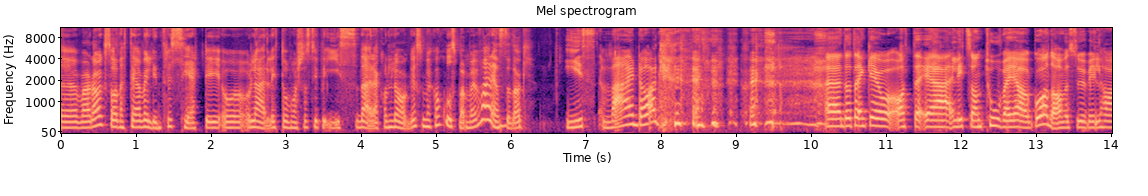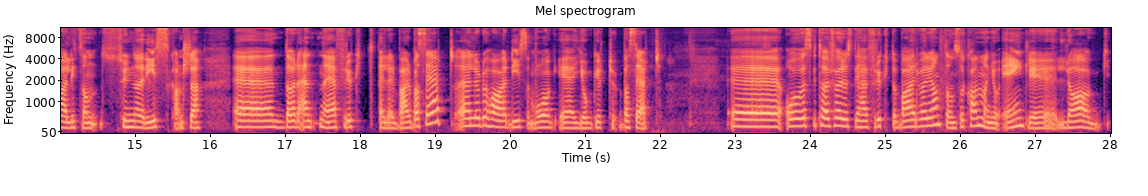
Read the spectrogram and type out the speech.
eh, hver dag. Så Anette jeg er veldig interessert i å, å, lære litt om hva slags type is det er jeg kan lage, som jeg kan kose meg med hver eneste dag. Is hver dag. Da tenker jeg jo at det er litt sånn to veier å gå, da, hvis du vil ha litt sånn sunnere is, kanskje. Der det enten er frukt- eller bærbasert, eller du har de som òg er yoghurtbasert. Eh, og hvis vi tar for oss de her frukt- og bærvariantene, så kan man jo egentlig lage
